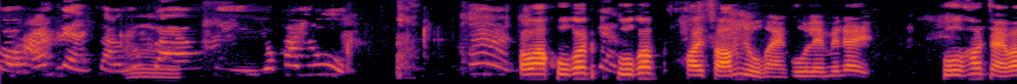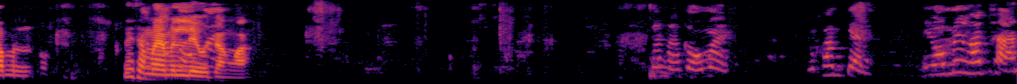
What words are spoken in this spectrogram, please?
สองข้ามแก่นสามลูกกลางสี่ยกข้ามลูกห้าเพราะว่าครูก็ครูก็คอยซ้อมอยู่ไงครูเลยไม่ได้ ครูเข้าใจว่ามันเฮ้ยทำไมมันเร็วจังวะฐานสองใหม่ยกข้ามแก่นไอ้โอมไม่รัดฐาน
